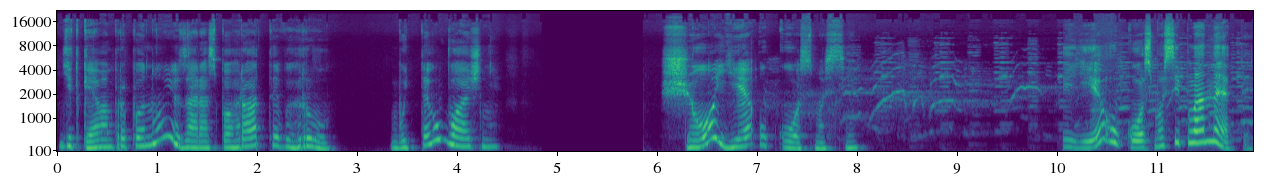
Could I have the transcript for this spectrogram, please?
Дітки, я вам пропоную зараз пограти в гру. Будьте уважні. Що є у космосі? Є у космосі планети.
